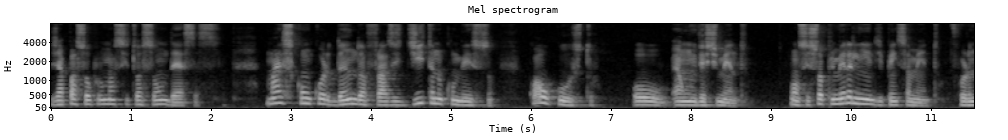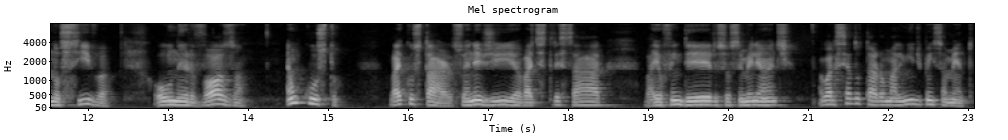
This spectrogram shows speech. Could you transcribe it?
já passou por uma situação dessas. Mas concordando a frase dita no começo, qual o custo? Ou é um investimento? Bom, se sua primeira linha de pensamento for nociva ou nervosa, é um custo. Vai custar sua energia, vai te estressar, vai ofender o seu semelhante. Agora, se adotar uma linha de pensamento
